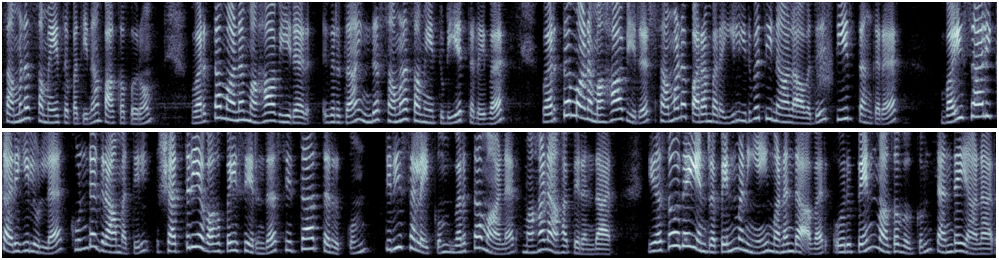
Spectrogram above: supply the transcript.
சமண சமயத்தை பற்றி தான் பார்க்க போகிறோம் வர்த்தமான மகாவீரர் இவர் தான் இந்த சமண சமயத்துடைய தலைவர். வர்த்தமான மகாவீரர் சமண பரம்பரையில் இருபத்தி நாலாவது தீர்த்தங்கரர். வைசாலிக்கு அருகிலுள்ள குண்ட கிராமத்தில் சத்திரிய வகுப்பை சேர்ந்த சித்தார்த்தருக்கும் திரிசலைக்கும் வர்த்தமானர் மகனாக பிறந்தார். யசோதை என்ற பெண்மணியை மணந்த அவர் ஒரு பெண் மகவுக்கும் தந்தையானார்.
